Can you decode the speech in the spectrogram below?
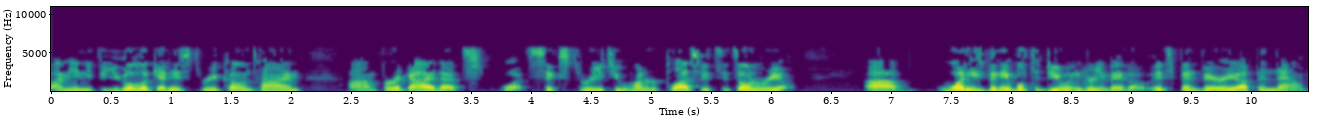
I mean, if you go look at his three cone time um, for a guy that's what six three, two hundred plus, it's it's unreal. Uh, what he's been able to do in Green Bay, though, it's been very up and down.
